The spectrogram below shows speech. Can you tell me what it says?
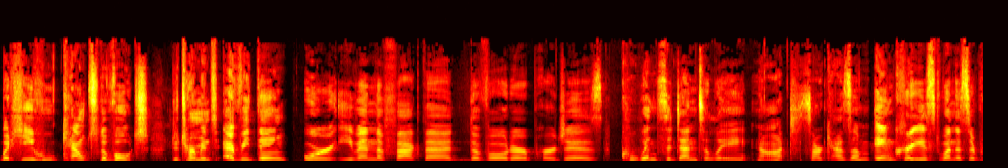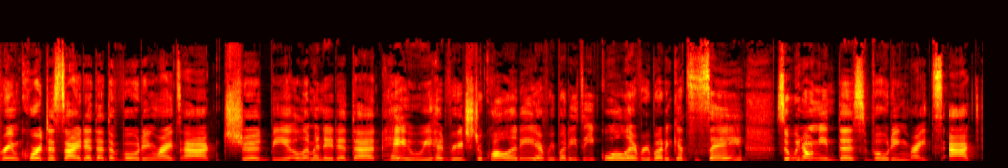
but he who counts the votes determines everything. Or even the fact that the voter purges, coincidentally, not sarcasm, increased when the Supreme Court decided that the Voting Rights Act should be eliminated. That, hey, we had reached equality, everybody's equal, everybody gets a say, so we don't need this Voting Rights Act.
